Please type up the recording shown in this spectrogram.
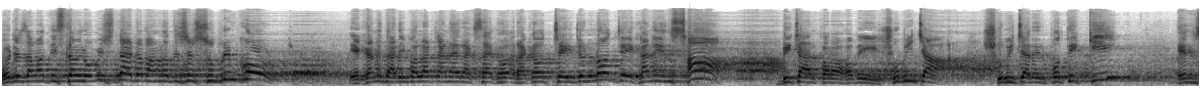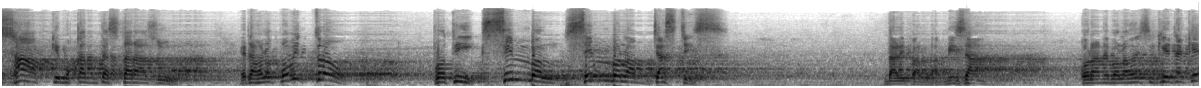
ওইটা জামাত ইসলামের অফিস না, এটা বাংলাদেশের সুপ্রিম কোর্ট। এখানে দাড়িপাল্লা টানায় রাখা রাখা হচ্ছে এই জন্য যে এখানে ইনসাফ, বিচার করা হবে, সুবিচার। সুবিচারের প্রতীক কি? ইনসাফ কি, মুকাদ্দাস তারাজু। এটা হলো পবিত্র প্রতীক সিম্বল সিম্বল অফ জাস্টিস দাড়িপাল্লা মিজান। কোরআনে বলা হয়েছে কি এটাকে?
